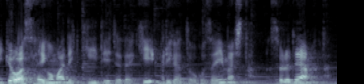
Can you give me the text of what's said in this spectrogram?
今日は最後まで聞いていただきありがとうございました。それではまた。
